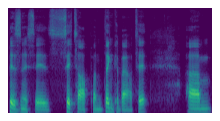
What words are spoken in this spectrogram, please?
businesses sit up and think about it. Um,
